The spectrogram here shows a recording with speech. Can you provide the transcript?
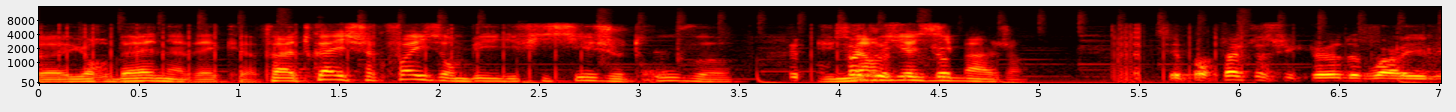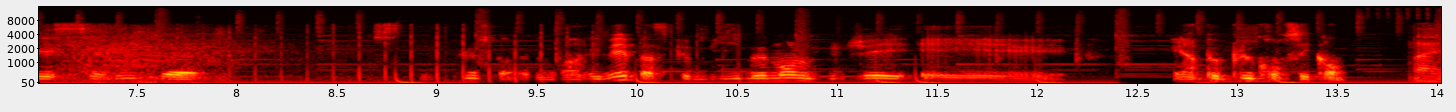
euh, urbaines avec. Enfin, en tout cas, à chaque fois, ils ont bénéficié, je trouve, euh, d'une merveilleuse image. C'est pour ça que je suis curieux de voir les, les séries de Plus quand elles vont arriver, parce que visiblement le budget est, est un peu plus conséquent. Ouais.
